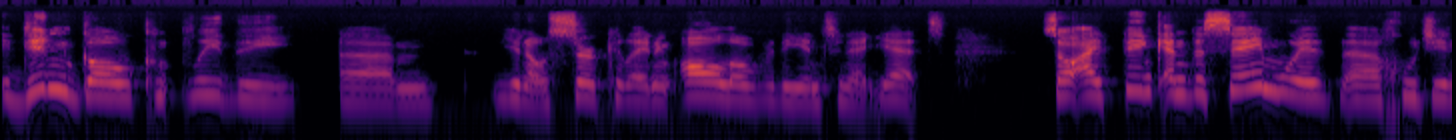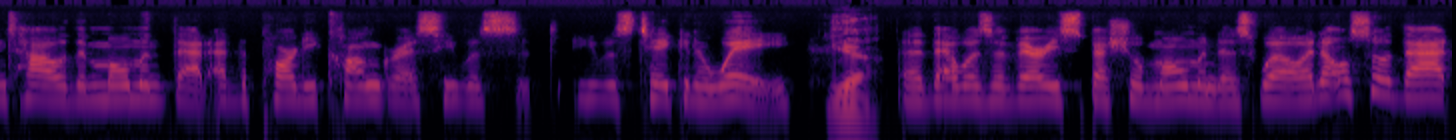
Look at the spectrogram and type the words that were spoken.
it didn't go completely, um, you know, circulating all over the internet yet. So I think, and the same with uh, Hu Jintao, the moment that at the party congress he was he was taken away, yeah. uh, that was a very special moment as well and also that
